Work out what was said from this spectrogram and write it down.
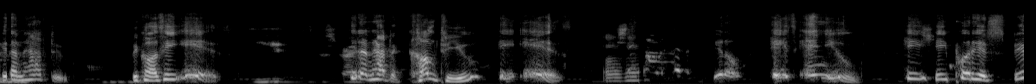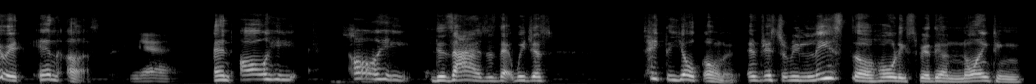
he doesn't have to because he is. He, is. Right. he doesn't have to come to you. He is. Mm-hmm. He's in you. He he put his spirit in us. Yeah. And all he all he desires is that we just take the yoke on it and just to release the Holy Spirit, the anointing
